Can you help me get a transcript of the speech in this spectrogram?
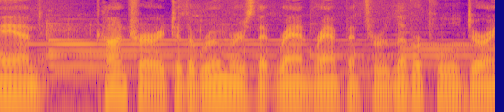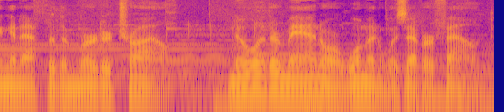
And, contrary to the rumors that ran rampant through Liverpool during and after the murder trial, no other man or woman was ever found.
